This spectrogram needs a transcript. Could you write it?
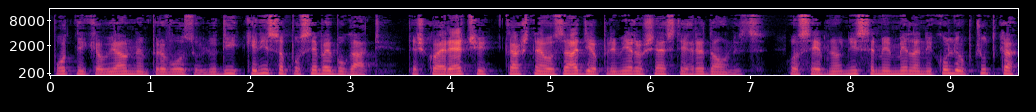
potnike v javnem prevozu, ljudi, ki niso posebej bogati. Težko je reči, kakšno je ozadje v primeru šestih redovnic. Osebno nisem imela nikoli občutka,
